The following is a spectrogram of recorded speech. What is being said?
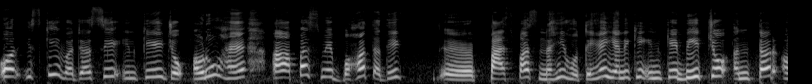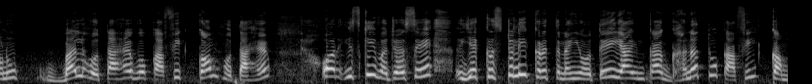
और इसकी वजह से इनके जो अणु हैं, आपस में बहुत अधिक पास पास नहीं होते हैं। यानी कि इनके बीच जो अंतर अणु बल होता है, वो काफ़ी कम होता है। और इसकी वजह से ये क्रिस्टलीकृत नहीं होते या इनका घनत्व काफ़ी कम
